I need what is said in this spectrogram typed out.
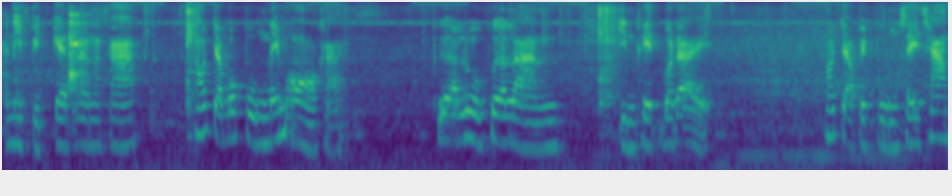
อันนี้ปิดแก๊สแล้วนะคะเขาจะบ่ปรุงในหม้อค่ะ เพื่อลูกเพื่อหลานกินเผ็ดบ่ได้เขาจะไปปรุงใส่ชาม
